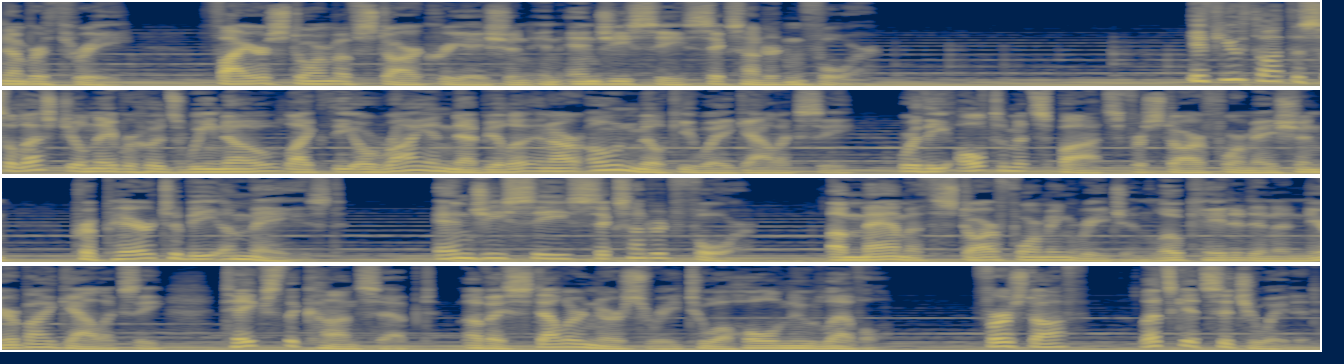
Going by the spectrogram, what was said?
number 3. Firestorm of star creation in NGC 604. If you thought the celestial neighborhoods we know, like the Orion Nebula in our own Milky Way galaxy, were the ultimate spots for star formation, prepare to be amazed. NGC 604, a mammoth star-forming region located in a nearby galaxy, takes the concept of a stellar nursery to a whole new level. First off, let's get situated.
